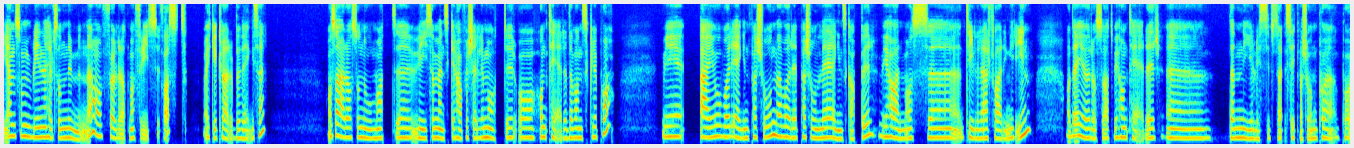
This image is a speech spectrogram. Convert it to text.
igjen som blir helt sånn numne og føler at man fryser fast og ikke klarer å bevege seg. Og så er det også noe med at uh, vi som mennesker har forskjellige måter å håndtere det vanskelig på. Vi er jo vår egen person med våre personlige egenskaper. Vi har med oss eh, tidligere erfaringer inn, og det gjør også at vi håndterer eh, den nye livssituasjonen på, på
